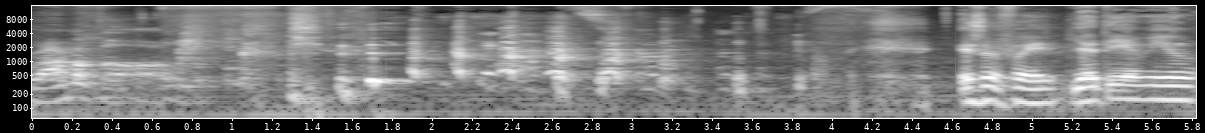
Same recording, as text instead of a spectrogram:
eso fue. Ya ti, amigo.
